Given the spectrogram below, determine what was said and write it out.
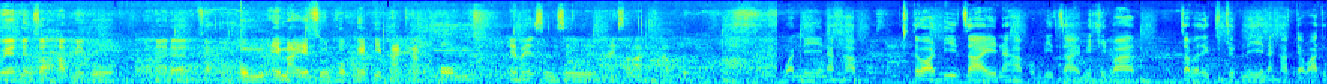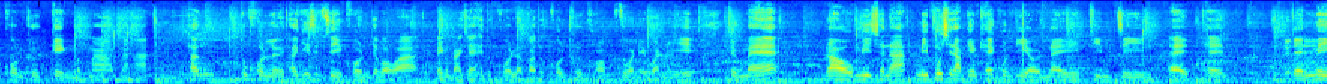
m s 1 2ครับหมีภูชนะเลิศสองผม MIS 06เพชรพิพัฒน์ครับ ผม MIS 04ไนท์สลันครับผม วันนี้นะครับจะบอกว่าดีใจนะครับ ผมดีใจไม่คิดว่าจะมาถึงจุดๆนี้นะครับ แต่ว่าทุกคนคือเก่งมากๆนะฮะทั้งทุกคนเลยทั้ง 24 คนจะบอกว่าเป็นกำลังใจให้ทุกคนแล้วก็ทุกคนคือครอบครัวในวันนี้ ถึงแม้เรามีชนะมีผู้ชนะเพียงแค่คนเดียวในทีมจีนเอย เจนมี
